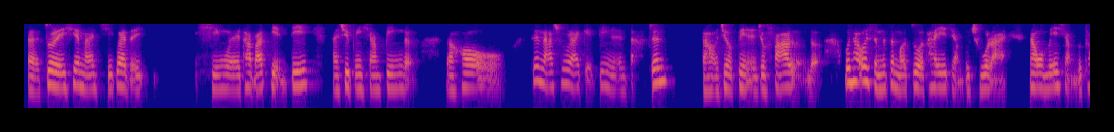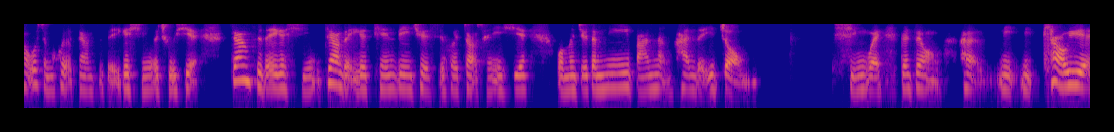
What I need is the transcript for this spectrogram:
呃，做了一些蛮奇怪的行为。他把点滴拿去冰箱冰了，然后再拿出来给病人打针，然后就病人就发冷了。问他为什么这么做，他也讲不出来。那我们也想不透为什么会有这样子的一个行为出现。这样子的一个行，这样的一个天病，确实会造成一些我们觉得捏一把冷汗的一种。行为跟这种很你你跳跃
